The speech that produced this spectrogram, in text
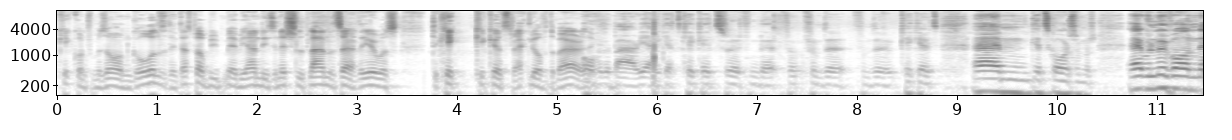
kick one from his own goals. I think that's probably maybe Andy's initial plan at the start of the year was to kick kickouts directly over the bar. I think. over the bar. Yeah, he gets kick outs straight from the from, from the from the kickouts. Um, get scores from it. Uh, we'll move on now.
